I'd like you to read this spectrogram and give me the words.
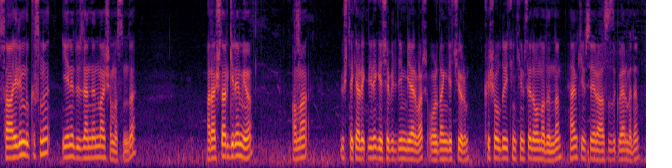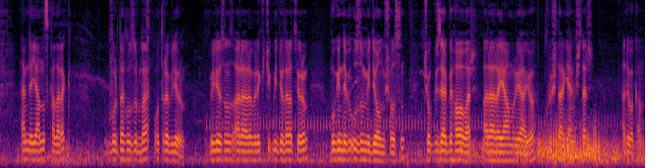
Sahilin bu kısmı yeni düzenlenme aşamasında. Araçlar giremiyor ama üç tekerlekliyle geçebildiğim bir yer var. Oradan geçiyorum. Kış olduğu için kimse de olmadığından hem kimseye rahatsızlık vermeden hem de yalnız kalarak burada huzurla oturabiliyorum. Biliyorsunuz ara ara böyle küçük videolar atıyorum. Bugün de bir uzun video olmuş olsun. Çok güzel bir hava var. Ara ara yağmur yağıyor. Kuşlar gelmişler. Hadi bakalım.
